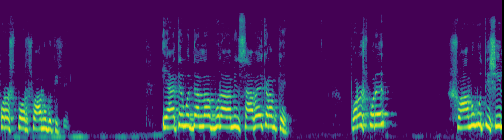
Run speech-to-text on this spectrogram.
পরস্পর সহানুভূতিশীল এই আয়তের মধ্যে আল্লাহ রব্বুল আলমিন সাহাবাই কেরামকে পরস্পরে সহানুভূতিশীল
